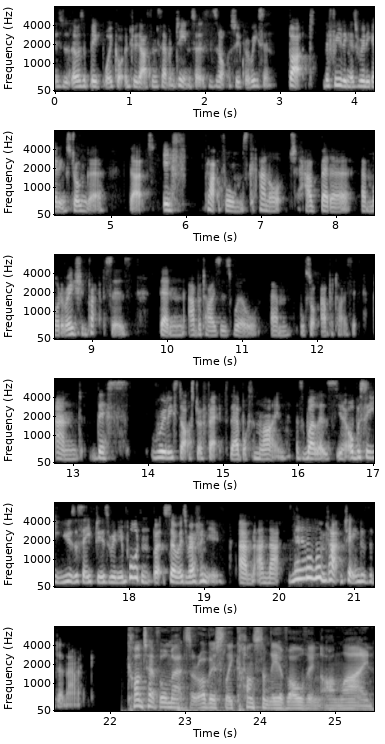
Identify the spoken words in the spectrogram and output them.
there was a big boycott in 2017, so this is not super recent. But the feeling is really getting stronger that if platforms cannot have better um, moderation practices, then advertisers will um, will stop advertising, and this really starts to affect their bottom line as well as you know obviously user safety is really important, but so is revenue, um, and that that changes the dynamic. Content formats are obviously constantly evolving online.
